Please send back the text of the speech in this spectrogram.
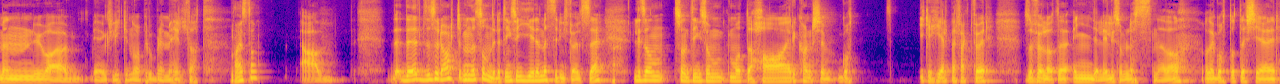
men nå var egentlig ikke noe problem i det hele tatt. Nice, da. Ja, det, det, det er så rart, men det er sånne ting som gir en mestringsfølelse. Litt sånn, sånne ting som på en måte har kanskje gått ikke helt perfekt før. Så føler jeg at det endelig liksom løsner da. Og det er godt at det skjer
